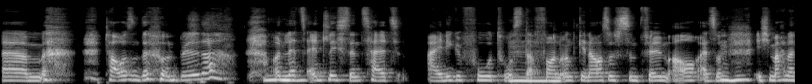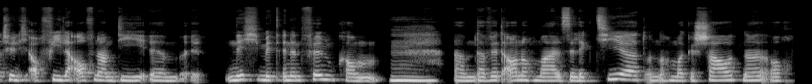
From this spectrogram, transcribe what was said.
ähm, Tausende von Bilder mhm. und letztendlich sind es halt einige Fotos mhm. davon und genauso ist es im Film auch. Also mhm. ich mache natürlich auch viele Aufnahmen, die ähm, nicht mit in den Film kommen. Mhm. Ähm, da wird auch noch mal selektiert und noch mal geschaut, ne, auch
